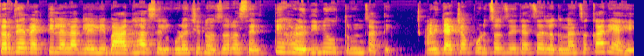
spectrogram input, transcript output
तर त्या व्यक्तीला लागलेली बाधा असेल कुणाची नजर असेल ती हळदीने उतरून जाते. आणि त्याच्या पुढचं जे त्याचं लग्नाचं कार्य आहे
